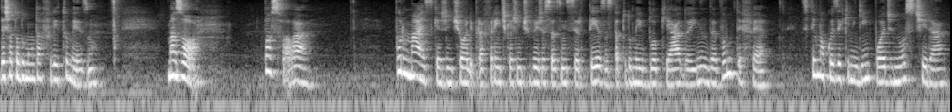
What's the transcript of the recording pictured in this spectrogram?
deixa todo mundo aflito mesmo. Mas ó, posso falar? Por mais que a gente olhe para frente, que a gente veja essas incertezas, está tudo meio bloqueado ainda, vamos ter fé. Se tem uma coisa que ninguém pode nos tirar,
